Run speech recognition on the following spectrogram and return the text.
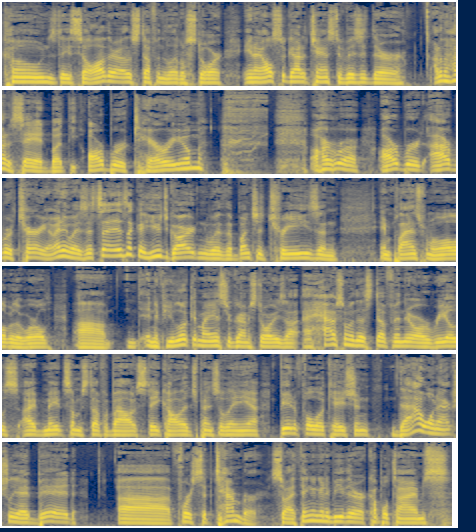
cones. They sell other other stuff in the little store. And I also got a chance to visit their I don't know how to say it, but the arboretarium. arbor arbor arboretarium. Anyways, it's a, it's like a huge garden with a bunch of trees and and plants from all over the world. Um, and if you look at my Instagram stories, I, I have some of this stuff in there or reels. I've made some stuff about State College, Pennsylvania. Beautiful location. That one actually I bid uh, for September, so I think I'm going to be there a couple times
